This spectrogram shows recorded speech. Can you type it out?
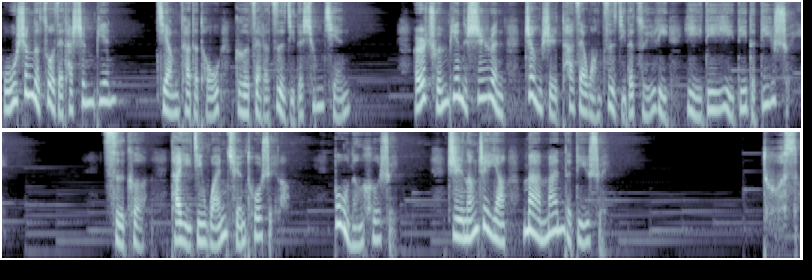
无声地坐在他身边，将他的头搁在了自己的胸前。而唇边的湿润，正是他在往自己的嘴里一滴一滴的滴水。此刻他已经完全脱水了，不能喝水，只能这样慢慢的滴水。托桑，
